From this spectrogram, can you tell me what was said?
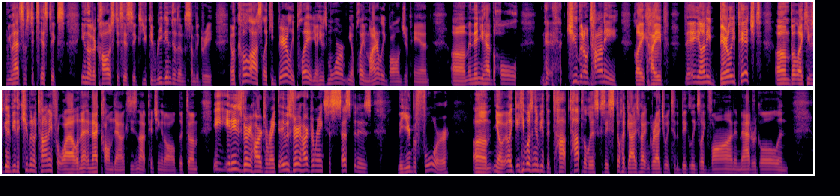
You had some statistics, even though they're college statistics, you could read into them to some degree. And with Colas, like he barely played. You know, he was more, you know, playing minor league ball in Japan. Um, and then you had the whole Cuban Ohtani like hype. They, you know, he barely pitched, um, but like he was going to be the Cuban Ohtani for a while, and that and that calmed down because he's not pitching at all. But um, it, it is very hard to rank. It was very hard to rank Cespedes the year before. Um, you know, like he wasn't going to be at the top top of the list because they still had guys who hadn't graduated to the big leagues like Vaughn and Madrigal and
